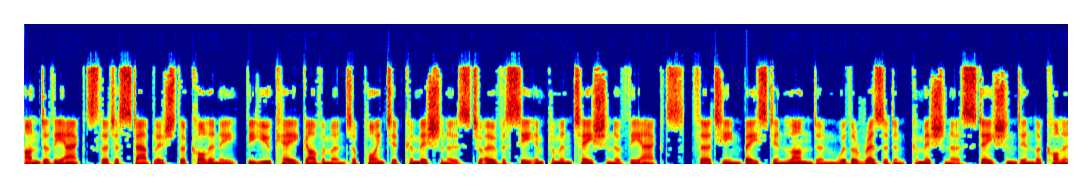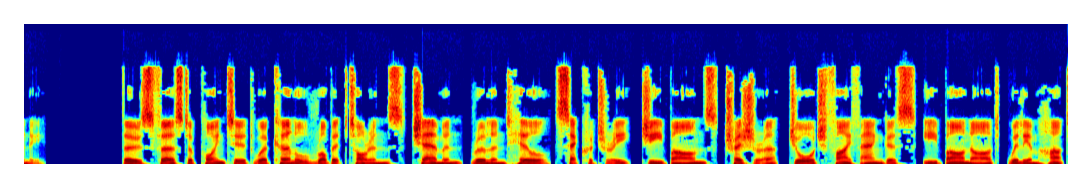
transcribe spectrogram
Under the acts that established the colony, the UK government appointed commissioners to oversee implementation of the acts, 13 based in London with a resident commissioner stationed in the colony. Those first appointed were Colonel Robert Torrens, Chairman, Rowland Hill, Secretary, G. Barnes, Treasurer, George Fife Angas, E. Barnard, William Hutt,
